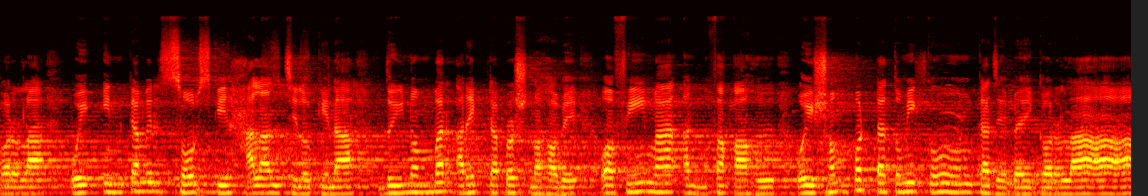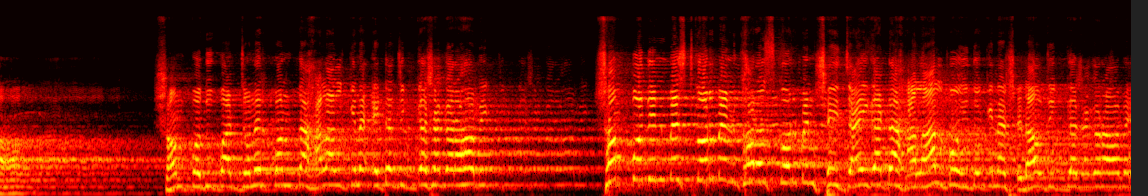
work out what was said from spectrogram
করলা? ওই ইনকামের সোর্স কি হালাল ছিল কিনা? দুই নম্বর আরেকটা প্রশ্ন হবে ওয়াফিমা আনফাকাহু? ওই সম্পদটা তুমি কোন কাজে ব্যয় করলা? সম্পদ উপার্জনের পন্থা হালাল কিনা এটা জিজ্ঞাসা করা হবে। সম্পদ ইনভেস্ট করবেন, খরচ করবেন, সেই জায়গাটা হালাল, বৈধ কিনা সেটাও জিজ্ঞাসা করা হবে।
